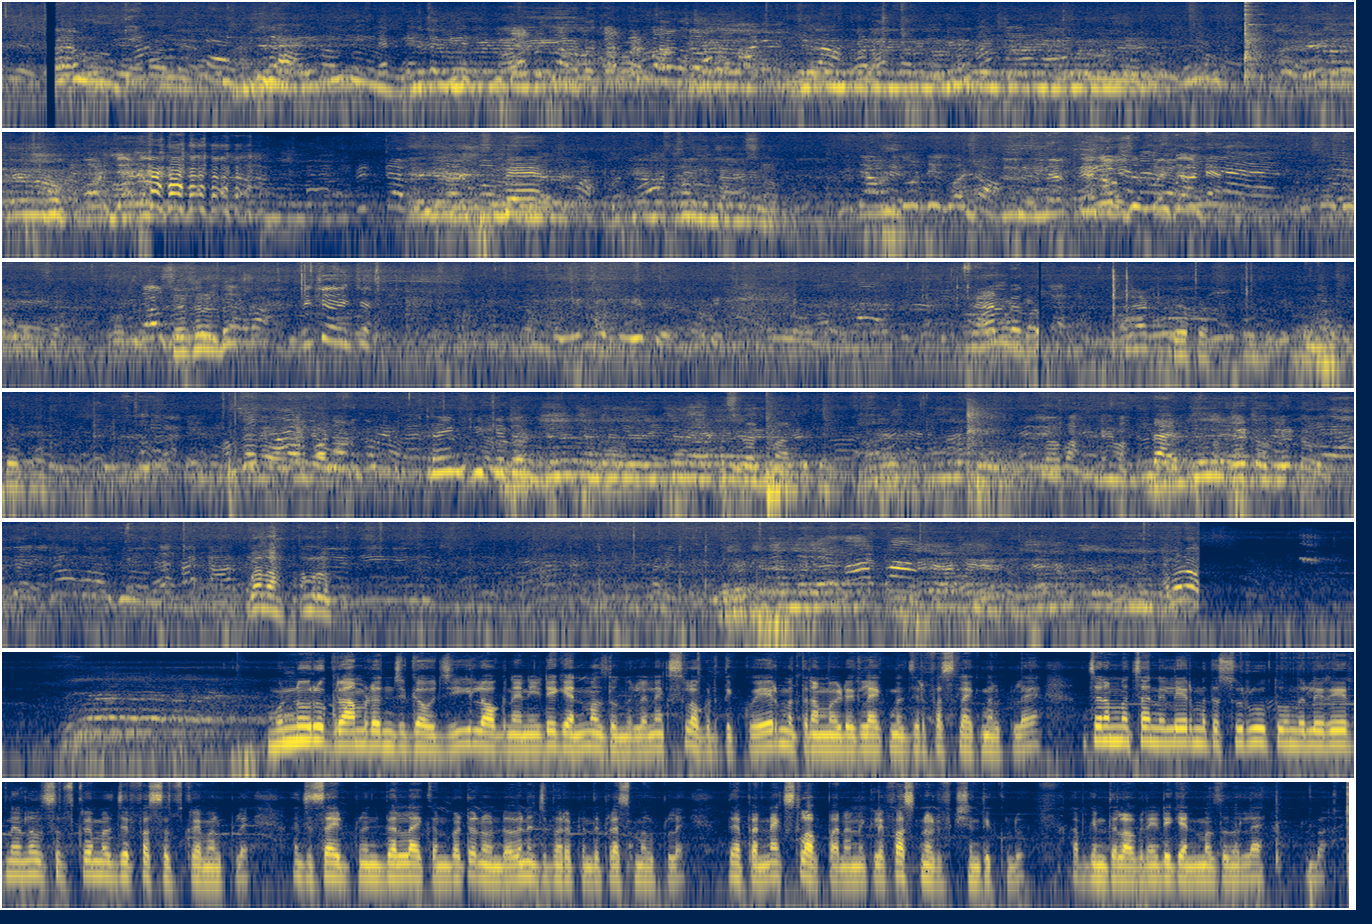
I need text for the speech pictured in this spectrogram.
train ticket ಮುನ್ನೂರು ಗ್ರಾಮಡೊಂಜಿ ಗೌಜಿ. ಈ ಲಾಗ್ ನಾನು ಇಡೀಗೆ ಏನು ಮಲ್ತೊಂದಿಲ್ಲ ನೆಕ್ಸ್ಟ್ ಲಾಗ್ ತಿಕ್ಕು ಏರ್ ಮತ್ತು ನಮ್ಮ ವಿಡಿಯೋಗೆ ಲೈಕ್ ಮಲ್ಜಿರ್ ಫಸ್ಟ್ ಲೈಕ್ ಮಲ್ಪಲೆ ಅಂಚೆ ನಮ್ಮ ಚಾನಲ್ ಏರ್ ಮತ್ತೆ ಸುರು ತೊಂದಲ್ಲಿ ಏರ್ ನೆನಲ್ ಸಬ್ಸ್ಕ್ರೈಬ್ ಮಲ್ಜಿರ್ ಫಸ್ಟ್ ಸಬ್ಸ್ಕ್ರೈಬ್ ಮಲ್ಪಲೆ ಅಂಚೆ ಸೈಡ್ ಬೆಲ್ ಐಕನ್ ಬಟನ್ ಉಂಡು ಅವನ ಮರಪಂದ ಪ್ರೆಸ್ ಮಲ್ಪಲೆ ದೇಪ ನೆಕ್ಸ್ಟ್ ಲಾಗ್ ಪಾ ನನಗೆ ಫಸ್ಟ್ ನೋಟಿಫಿಕೇಶನ್ ತಿಕ್ಕೊಂಡು. ಅದಕ್ಕಿಂತ ಲಾಗ್ ಇಡೀಗೆ ಏನು ಮಲ್ತೊಂದಿಲ್ಲ ಬಾಯ್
